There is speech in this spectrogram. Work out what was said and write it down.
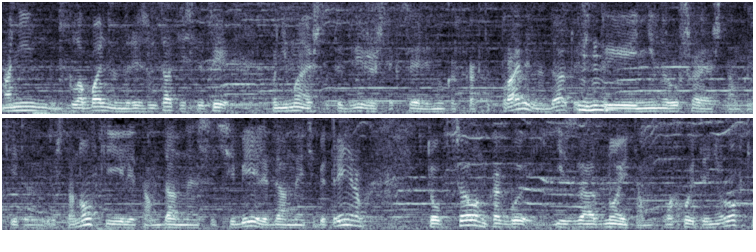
они глобально на результат, если ты понимаешь, что ты движешься к цели, ну как как-то правильно, да, то есть ты не нарушаешь там какие-то установки или там данные себе или данные тебе тренером, то в целом как бы из-за одной там плохой тренировки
